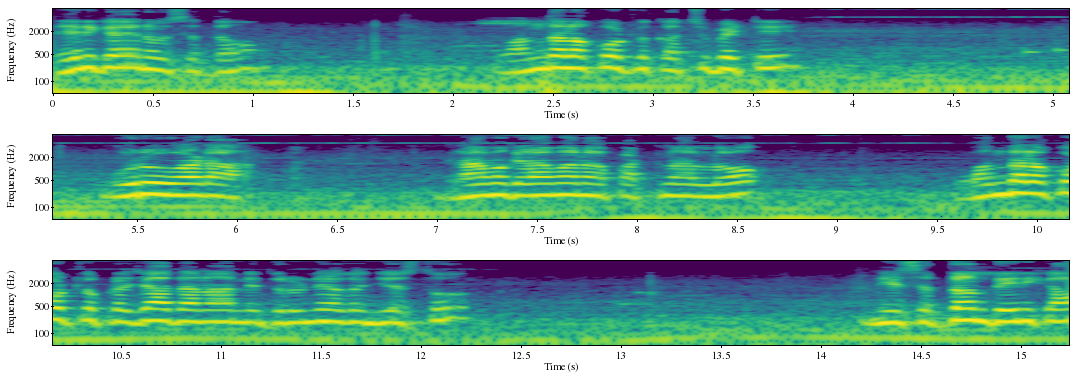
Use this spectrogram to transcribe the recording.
దేనికై నువ్వు సిద్ధం? వందల కోట్లు ఖర్చు పెట్టి ఊరువాడ గ్రామ గ్రామాన పట్టణాల్లో వందల కోట్లు ప్రజాధనాన్ని దుర్వినియోగం చేస్తూ నీ సిద్ధం దేనికా?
